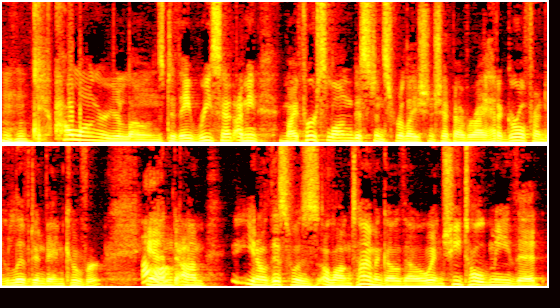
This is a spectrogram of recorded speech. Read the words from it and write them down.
Mm-hmm. How long are your loans? Do they reset? I mean, my first long distance relationship ever, I had a girlfriend who lived in Vancouver. Oh, and, okay. um, you know, this was a long time ago though. And she told me that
